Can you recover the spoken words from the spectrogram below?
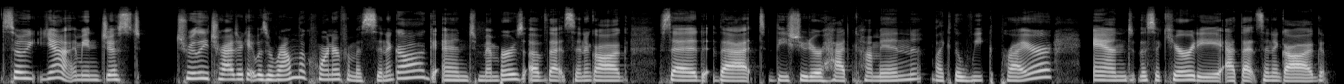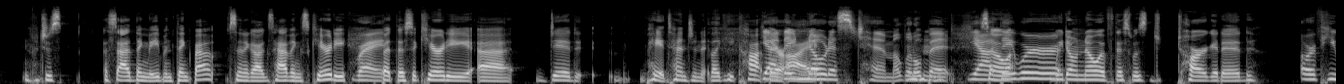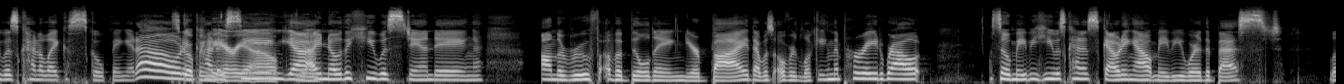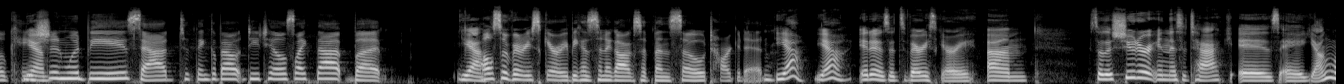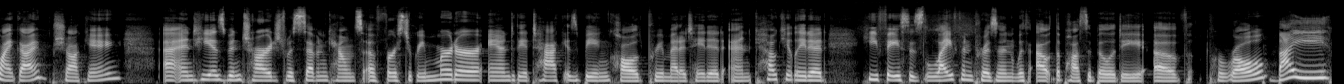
so yeah, I mean, just truly tragic. It was around the corner from a synagogue, and members of that synagogue said that the shooter had come in like the week prior, and the security at that synagogue, which is a sad thing to even think about synagogues having security, Right. But the security uh, did pay attention. Like he caught Yeah, they eye. noticed him a little bit. Yeah, So they were, We don't know if this was targeted. Or if he was kind of like scoping it out and Scoping kind of seeing. out, Yeah, yeah. I know that he was standing on the roof of a building nearby that was overlooking the parade route. So maybe he was kind of scouting out maybe where the best location would be. Sad to think about details like that, but Yeah. Also very scary because synagogues have been so targeted. Yeah, yeah, it is. It's very scary. Um, so the shooter in this attack is a young white guy, shocking, and he has been charged with seven counts of first degree murder, and the attack is being called premeditated and calculated. He faces life in prison without the possibility of parole. Bye.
